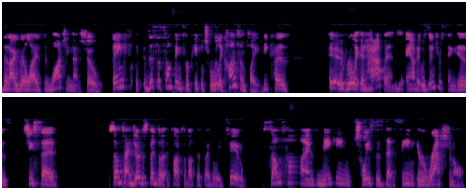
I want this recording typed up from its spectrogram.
that I realized in watching that show, thank, this is something for people to really contemplate because it, it really, it happened and it was interesting is she said, sometimes Joe Dispenza talks about this, I believe too. Sometimes making choices that seem irrational.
